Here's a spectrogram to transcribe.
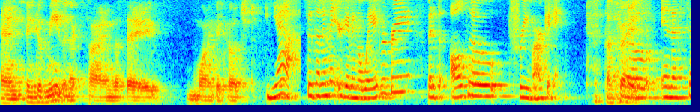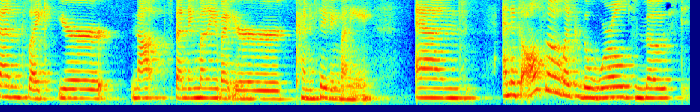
and think of me the next time that they want to get coached. Yeah. So it's something that you're giving away for free, but it's also free marketing. That's right. So in a sense, like you're not spending money, but you're kind of saving money. And and it's also like the world's most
